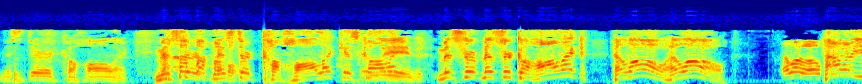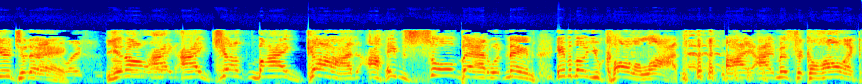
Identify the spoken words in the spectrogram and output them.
Mr. Kaholic. Mr. Mr. Kaholic is calling. Mr. Mr. Kaholic. Hello, hello. Hello. How are you today? You know, I, I just, my God, I'm so bad with names, even though you call a lot. I, I, Mr. Kaholic,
